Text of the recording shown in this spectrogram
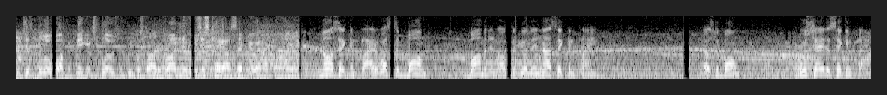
It just blew up. A big explosion. People started running. It was just chaos everywhere. No second plane. It was the bomb. Bombed in the building, not second plane. That was the bomb. Who said the second plane?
